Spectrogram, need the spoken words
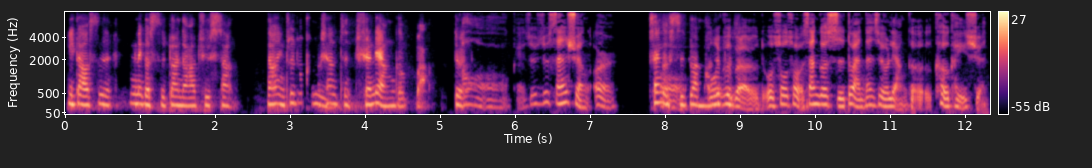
一到四那个时段都要去上，然后你最多好像只选两个吧？对，哦哦，OK，所以就三选二。三个时段嘛，不不不，我说错了，三个时段，但是有两个课可以选。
